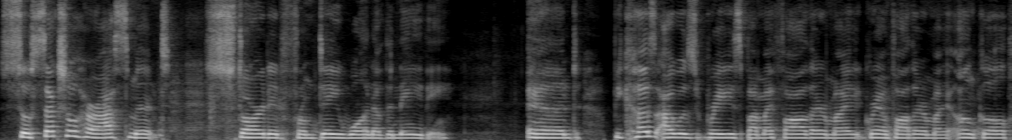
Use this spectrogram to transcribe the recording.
So sexual harassment started from day one of the Navy, and because I was raised by my father, my grandfather, my uncle,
